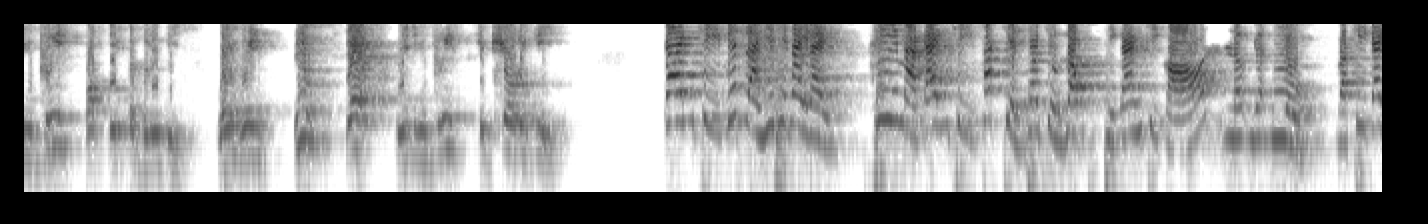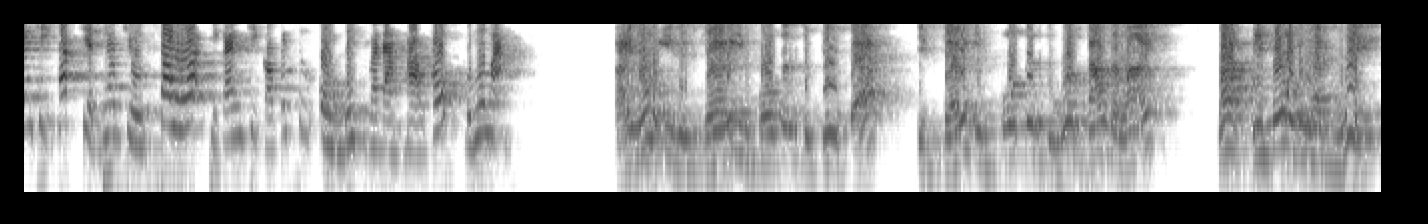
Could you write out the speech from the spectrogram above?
increase profitability. When we build that, we increase security. Các anh chị biết là như thế này này, khi mà các anh chị phát triển theo chiều rộng thì các anh chị có lợi nhuận nhiều và khi các anh chị phát triển theo chiều sâu á, thì các anh chị có cái sự ổn định và đảm bảo tốt đúng không ạ? I know it is very important to build that. It's very important to work down the line. But before you have width,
